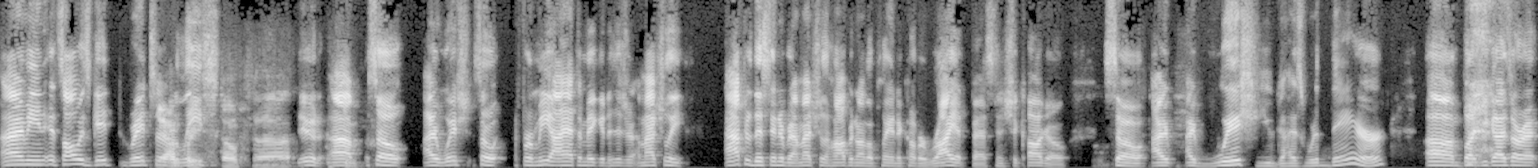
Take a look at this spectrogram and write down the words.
I mean, it's always great, great to yeah, release. stoked for that. Dude, um, so I wish so for me, I had to make a decision. I'm actually after this interview, I'm actually hopping on the plane to cover Riot Fest in Chicago. So I I wish you guys were there. Um, but you guys are at,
